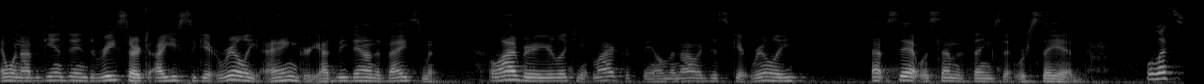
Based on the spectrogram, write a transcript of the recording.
And when I began doing the research, I used to get really angry. I'd be down in the basement library, you're looking at microfilm, and I would just get really upset with some of the things that were said. Well, let's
